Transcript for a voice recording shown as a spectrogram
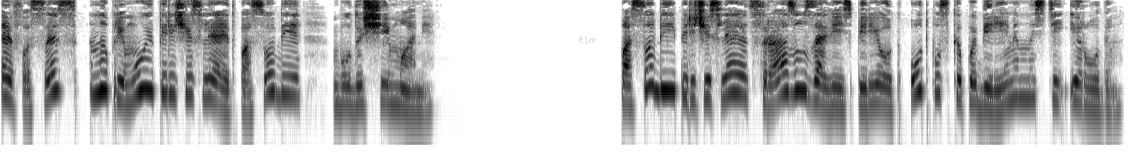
ФСС напрямую перечисляет пособие будущей маме. Пособие перечисляют сразу за весь период отпуска по беременности и родам.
